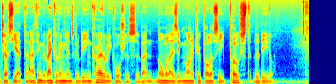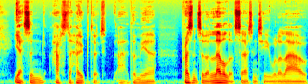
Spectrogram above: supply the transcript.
just yet, and I think the Bank of England is going to be incredibly cautious about normalizing monetary policy post the deal. Yes, and has to hope that uh, the mere presence of a level of certainty will allow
